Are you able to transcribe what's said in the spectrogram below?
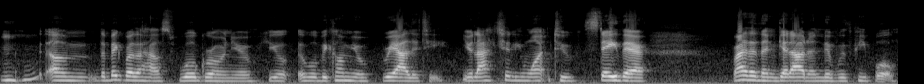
mm-hmm. um, the Big Brother house will grow on you. You it will become your reality. You'll actually want to stay there rather than get out and live with people.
